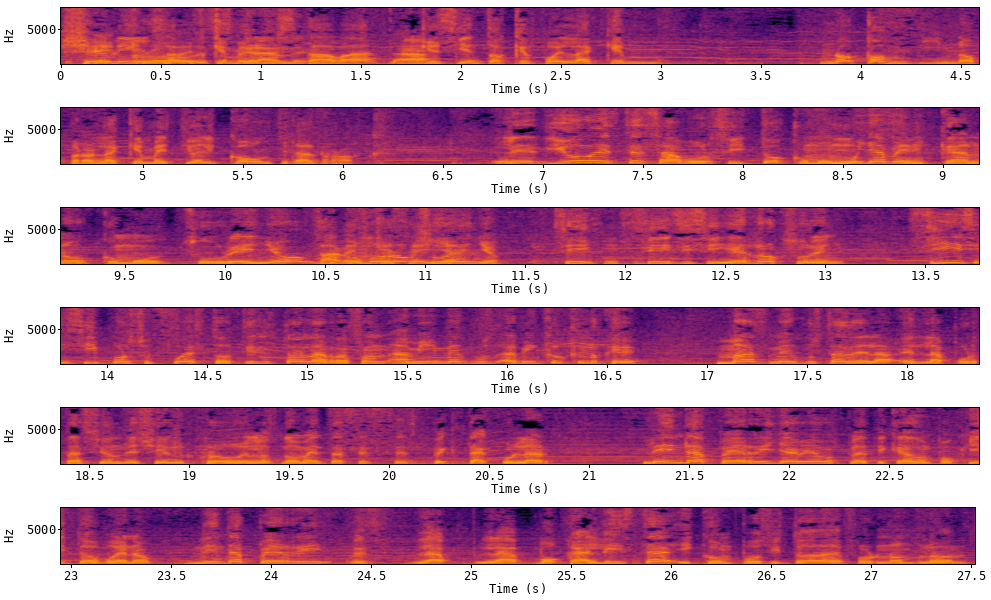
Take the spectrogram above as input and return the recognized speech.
Sheryl, ¿sabes es qué me grande. gustaba? Ah. Que siento que fue la que no combinó, pero la que metió el country al rock. le dio este saborcito como Sí, muy sí. americano, como sureño, ¿Sabes como es rock ella? sureño. Sí, Sí, sí, sí. es rock sureño. Sí, sí, sí, por supuesto, tienes toda la razón. A mí me gusta, a mí creo que lo que más me gusta de la, es la aportación de Sheryl Crow en los 90 es espectacular. Linda Perry, ya habíamos platicado un poquito. Bueno, Linda Perry, pues la, la vocalista y compositora de Four Non Blondes.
